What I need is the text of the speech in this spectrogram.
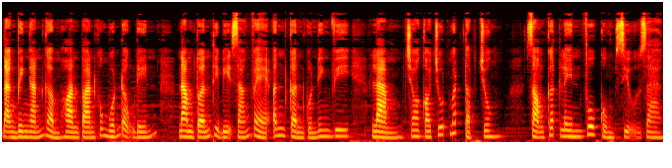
Đặng Vinh ngắn gầm hoàn toàn không muốn động đến. Nam Tuấn thì bị dáng vẻ ân cần của Ninh Vi làm cho có chút mất tập trung. Giọng cất lên vô cùng dịu dàng.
